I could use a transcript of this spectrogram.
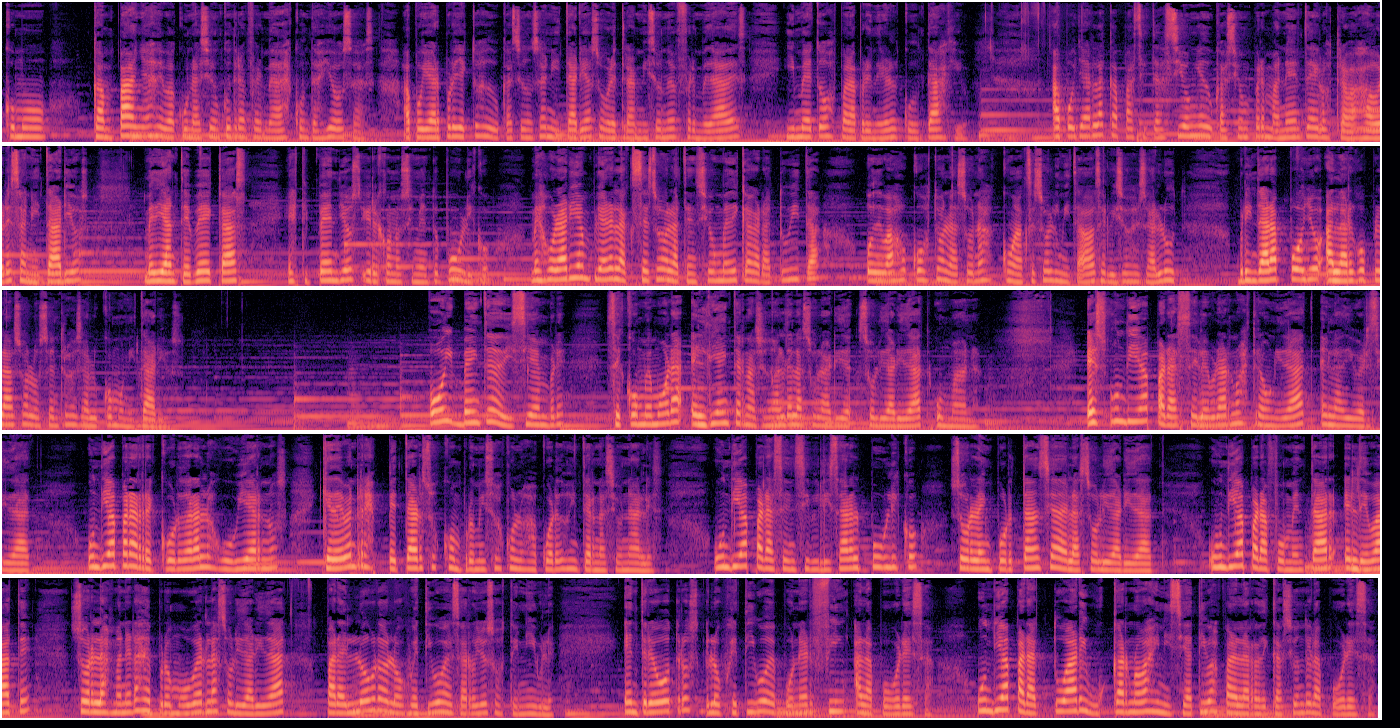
como campañas de vacunación contra enfermedades contagiosas, apoyar proyectos de educación sanitaria sobre transmisión de enfermedades y métodos para prevenir el contagio, apoyar la capacitación y educación permanente de los trabajadores sanitarios mediante becas, estipendios y reconocimiento público, mejorar y ampliar el acceso a la atención médica gratuita o de bajo costo en las zonas con acceso limitado a servicios de salud, brindar apoyo a largo plazo a los centros de salud comunitarios. Hoy, 20 de diciembre, se conmemora el Día Internacional de la Solidaridad Humana. Es un día para celebrar nuestra unidad en la diversidad, un día para recordar a los gobiernos que deben respetar sus compromisos con los acuerdos internacionales, un día para sensibilizar al público sobre la importancia de la solidaridad, un día para fomentar el debate sobre las maneras de promover la solidaridad para el logro de los objetivos de desarrollo sostenible entre otros el objetivo de poner fin a la pobreza, un día para actuar y buscar nuevas iniciativas para la erradicación de la pobreza.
